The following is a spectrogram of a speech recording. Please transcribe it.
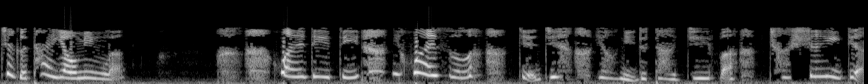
这可太要命了！坏弟弟，你坏死了！姐姐要你的大鸡巴插深一点。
